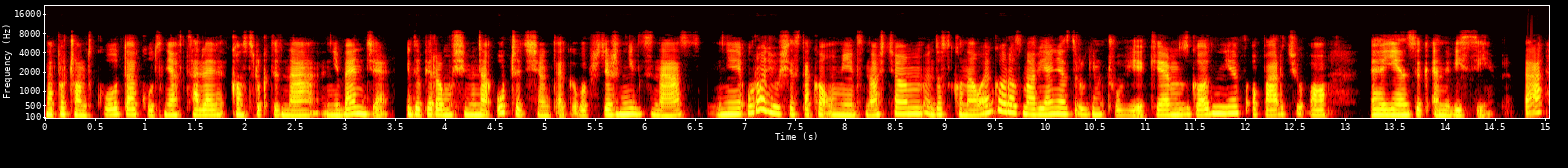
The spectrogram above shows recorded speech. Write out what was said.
na początku ta kłótnia wcale konstruktywna nie będzie. I dopiero musimy nauczyć się tego, bo przecież nikt z nas nie urodził się z taką umiejętnością doskonałego rozmawiania z drugim człowiekiem zgodnie w oparciu o e, język NVC, prawda?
